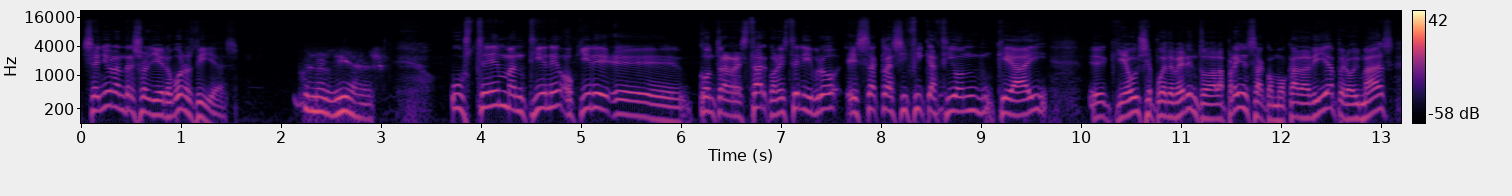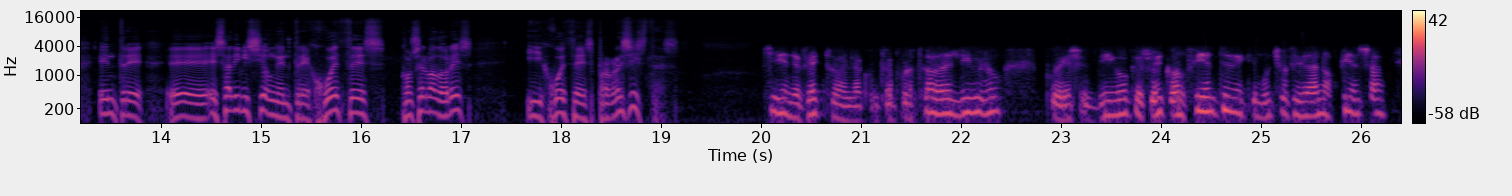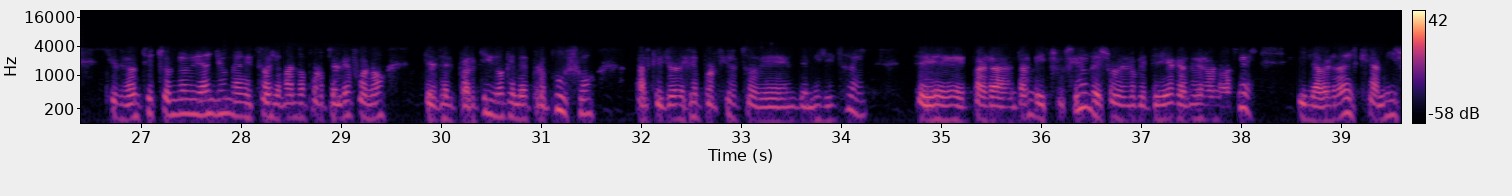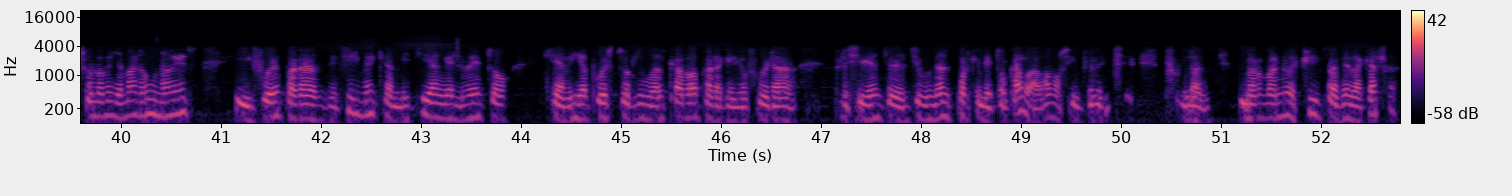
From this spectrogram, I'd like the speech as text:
Señor Andrés Ollero, buenos días. Buenos días. Usted mantiene o quiere eh, contrarrestar con este libro esa clasificación que hay, eh, que hoy se puede ver en toda la prensa, como cada día, pero hoy más, entre eh, esa división entre jueces conservadores y jueces progresistas. Sí, en efecto, en la contraportada del libro, pues digo que soy consciente de que muchos ciudadanos piensan que durante estos nueve años me han estado llamando por teléfono desde el partido que me propuso al que yo dejé, por cierto, de, militar, eh, para darme instrucciones sobre lo que tenía que hacer o no hacer. Y la verdad es que a mí solo me llamaron una vez y fue para decirme que admitían el veto que había puesto Rubalcaba para que yo fuera presidente del tribunal porque me tocaba, vamos, simplemente por las normas no escritas de la casa.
